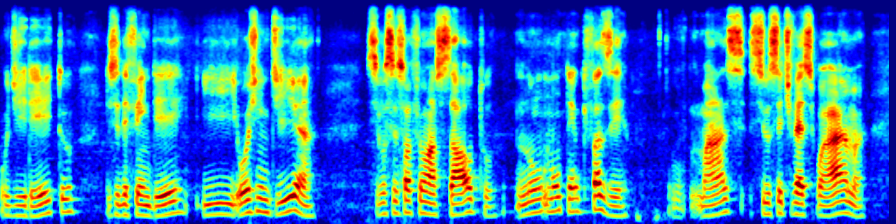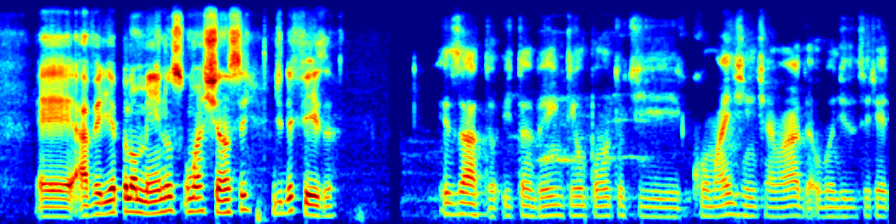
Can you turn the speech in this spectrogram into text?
o direito de se defender. E hoje em dia, se você sofre um assalto, não, não tem o que fazer. Mas se você tivesse uma arma, é, haveria pelo menos uma chance de defesa. Exato, e também tem um ponto que com mais gente armada, o bandido teria,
